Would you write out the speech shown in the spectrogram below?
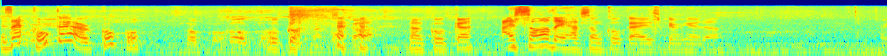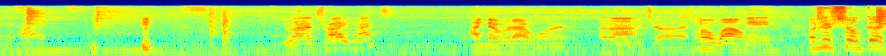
Is that Coca or Coco? Coco. Coco. Coco. Coca. Not Coca. I saw they have some Coca ice cream here though. Take it high. You wanna try, Max? I know what I want. I don't Ah. need to try. Oh wow. Okay. Those are so good.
